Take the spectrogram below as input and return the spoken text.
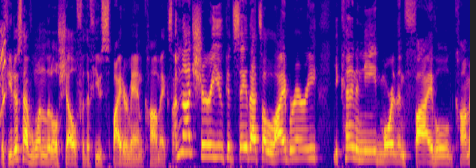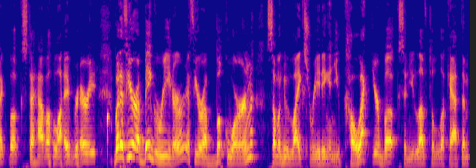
If you just have one little shelf with a few Spider-Man comics, I'm not sure you could say that's a library. You kind of need more than five old comic books to have a library. But if you're a big reader, if you're a bookworm, someone who likes reading and you collect your books and you love to look at them,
